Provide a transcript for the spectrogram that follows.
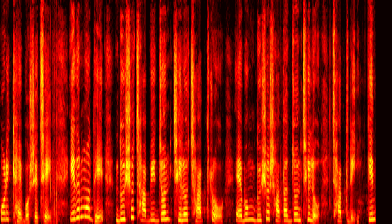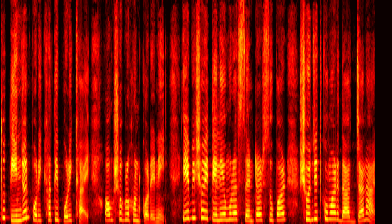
পরীক্ষায় বসেছে। এদের মধ্যে দুইশো ছাব্বিশ জন ছিল ছাত্র এবং দুইশো সাতাশ জন ছিল ছাত্রী। কিন্তু তিনজন পরীক্ষার্থী পরীক্ষায় অংশগ্রহণ করেনি। এ বিষয়ে তেলিয়ামুড়া সেন্টার সুপার সঞ্জিত কুমার দাস জানান,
